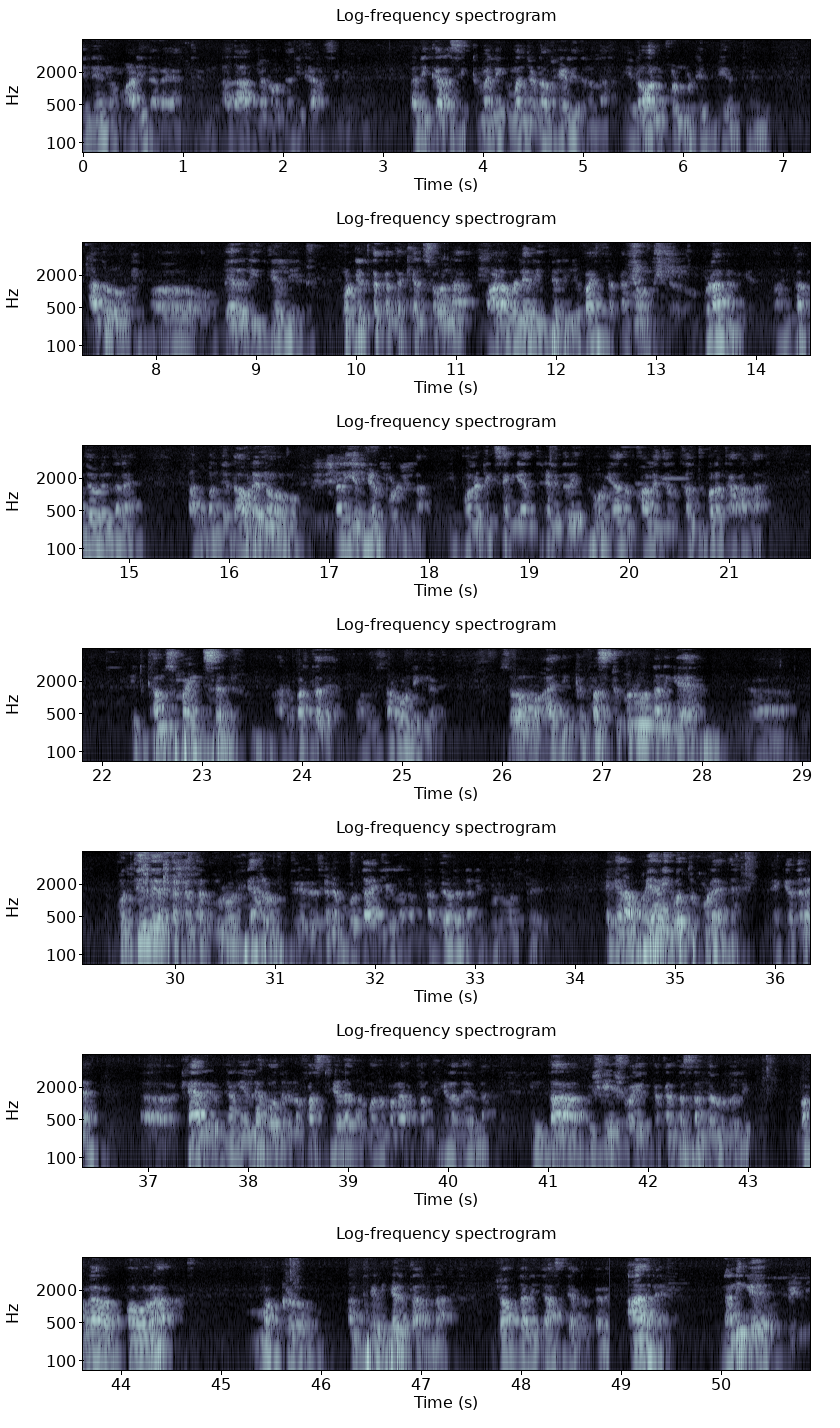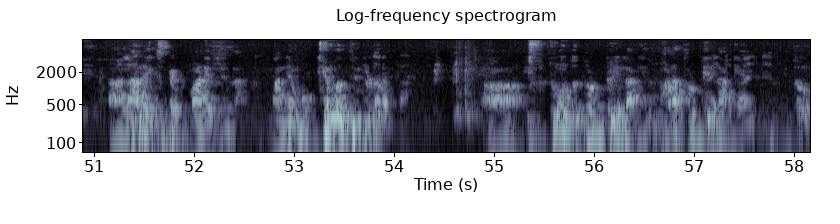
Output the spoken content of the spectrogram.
ಏನೇನು ಮಾಡಿದ್ದಾರೆ ಅಂತ ಹೇಳಿ, ಅದಾದ್ಮೇಲೆ ಒಂದು ಅಧಿಕಾರ ಸಿಗುತ್ತೆ. ಅಧಿಕಾರ ಸಿಕ್ಕ ಮೇಲೆ ಈಗ ಮಂಜಣ್ಣ ಅವ್ರು ಹೇಳಿದ್ರಲ್ಲ, ಏನೋ ಅನ್ಕೊಂಡ್ಬಿಟ್ಟಿದ್ವಿ ಅಂತ ಹೇಳಿ. ಅದು ಬೇರೆ ರೀತಿಯಲ್ಲಿ ಕೊಟ್ಟಿರ್ತಕ್ಕಂಥ ಕೆಲಸವನ್ನ ಬಹಳ ಒಳ್ಳೆ ರೀತಿಯಲ್ಲಿ ನಿಭಾಯಿಸ್ತಕ್ಕಂಥ ಒಂದು ಗುಣ ನನಗೆ ನನ್ನ ತಂದೆಯವರಿಂದಲೇ ಅದು ಬಂದಿದ್ದು. ಅವರೇನು ನನಗೇನು ಹೇಳ್ಕೊಡ್ಲಿಲ್ಲ. ಈ ಪಾಲಿಟಿಕ್ಸ್ ಹೆಂಗೆ ಅಂತ ಹೇಳಿದ್ರೆ ಇದು ಹೋಗಿ ಅದು ಕಾಲೇಜಲ್ಲಿ ಕಲ್ತು ಬರೋಕ್ಕಾಗಲ್ಲ. ಇಟ್ ಕಮ್ಸ್ ಬೈ ಇಟ್ ಅದು ಬರ್ತದೆ ಒಂದು surrounding so I think first ಗುರು ನನಗೆ ಗೊತ್ತಿಲ್ಲದೆ ಇರ್ತಕ್ಕಂಥ ಗುರು ಯಾರು ಅಂತ ಹೇಳಿದ್ರೆ ನಮ್ಗೆ ಗೊತ್ತಾಗ್ಲಿಲ್ಲ, ನಮ್ಮ ತಂದೆಯವರೇ ನನಗೆ ಗುರು ಅಂತ ಹೇಳಿ. ಯಾಕೆಂದ್ರೆ ಆ ಭಯ ಇವತ್ತು ಕೂಡ ಇದೆ. ಯಾಕೆಂದ್ರೆ ಕ್ಯಾರಿ ನಾನು ಎಲ್ಲೇ ಹೋದ್ರೂ ಫಸ್ಟ್ ಹೇಳೋದು ಮಧುಮಗಾರಪ್ಪ ಅಂತ ಹೇಳೋದೇ ಇಲ್ಲ. ಇಂಥ ವಿಶೇಷವಾಗಿರ್ತಕ್ಕಂಥ ಸಂದರ್ಭದಲ್ಲಿ ಬಂಗಾರಪ್ಪ ಅವರ ಮಕ್ಕಳು ಅಂತ ಹೇಳಿ ಹೇಳ್ತಾರಲ್ಲ, ಜವಾಬ್ದಾರಿ ಜಾಸ್ತಿ ಆಗುತ್ತೆ ಆದ್ರೆ ನನಗೆ ನಾನು ಎಕ್ಸ್ಪೆಕ್ಟ್ ಮಾಡಿರ್ಲಿಲ್ಲ. ಮಾನ್ಯ ಮುಖ್ಯಮಂತ್ರಿಗಳು ಇಷ್ಟೊಂದು ದೊಡ್ಡ ಇಲಾಖೆ ಬಹಳ ದೊಡ್ಡ ಇಲಾಖೆ. ಇದು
